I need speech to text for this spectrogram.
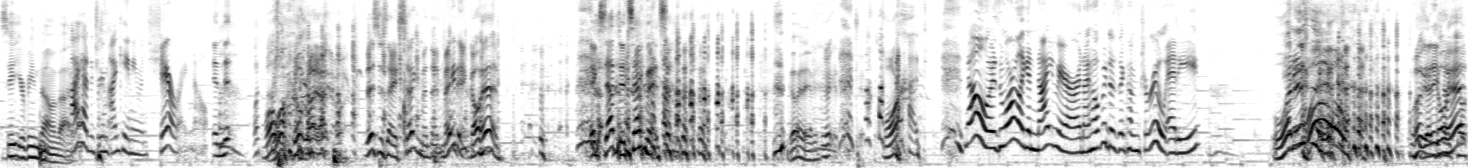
See, you're being dumb about it. I had a dream I can't even share right now. And thi- what? Whoa, whoa, go right. This is a segment that made it. Go ahead. Accepted segments. Go ahead, Amy. More? That. No, it's more of like a nightmare, and I hope it doesn't come true, Eddie. What is Well, Is that go each other ahead. kill-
